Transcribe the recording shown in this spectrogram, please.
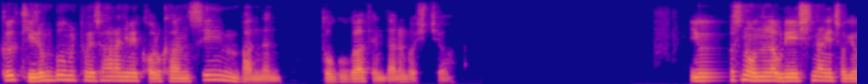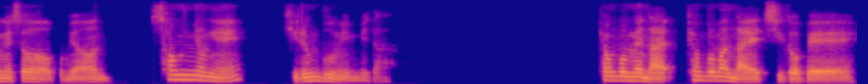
그 기름 부음을 통해서 하나님의 거룩한 쓰임 받는 도구가 된다는 것이죠. 이것은 오늘날 우리의 신앙에 적용해서 보면 성령의 기름 부음입니다. 평범한, 나, 평범한 나의 직업에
